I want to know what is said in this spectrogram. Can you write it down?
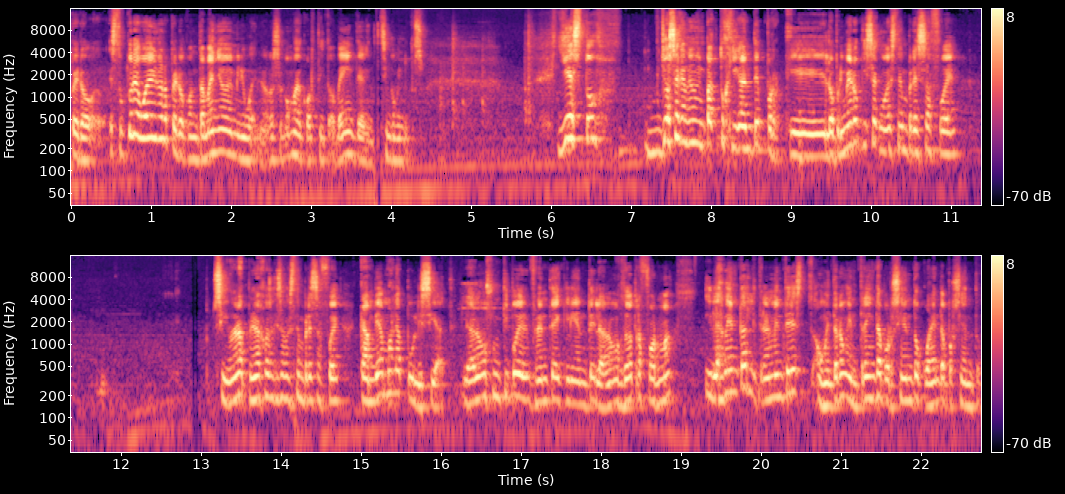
pero estructura de webinar, pero con tamaño de mini webinar, o sea, como de cortito, 20, 25 minutos. Y esto, yo sé que tiene un impacto gigante porque lo primero que hice con esta empresa fue sí, una de las primeras cosas que hicimos esta empresa fue cambiamos la publicidad. Le hablamos un tipo de diferente de cliente, le hablamos de otra forma y las ventas literalmente aumentaron en 30%, 40%, o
